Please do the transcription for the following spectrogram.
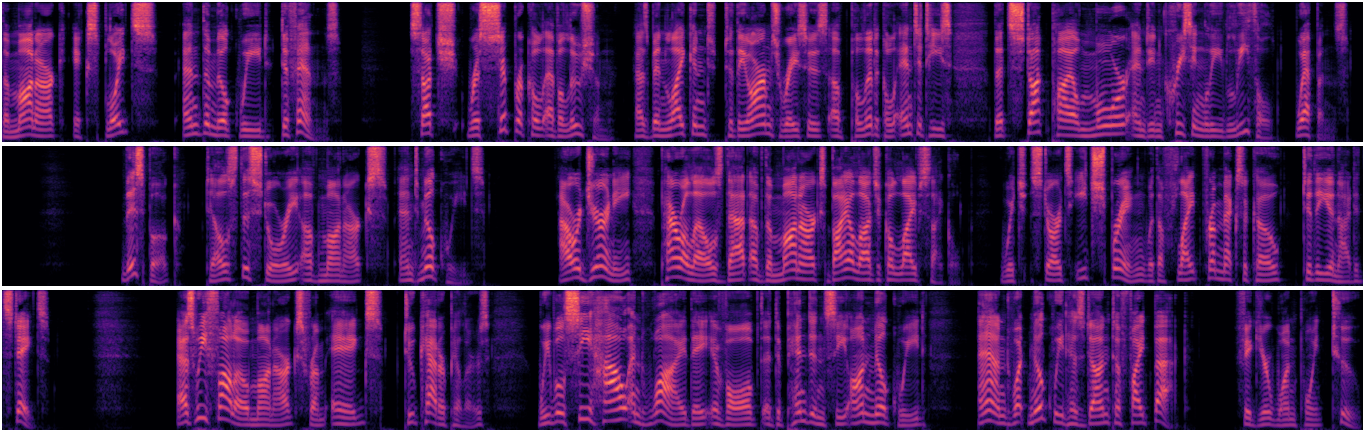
The monarch exploits and the milkweed defends. Such reciprocal evolution has been likened to the arms races of political entities that stockpile more and increasingly lethal weapons. This book tells the story of monarchs and milkweeds. Our journey parallels that of the monarch's biological life cycle, which starts each spring with a flight from Mexico to the United States. As we follow monarchs from eggs caterpillars, we will see how and why they evolved a dependency on milkweed and what milkweed has done to fight back. Figure 1.2.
